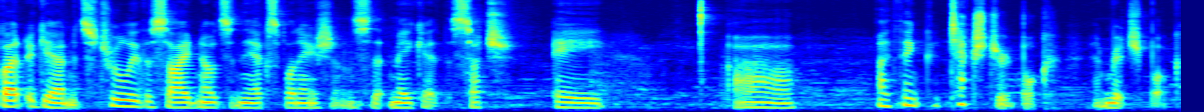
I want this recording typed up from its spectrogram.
but again, it's truly the side notes and the explanations that make it such a, uh, I think, textured book and rich book.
